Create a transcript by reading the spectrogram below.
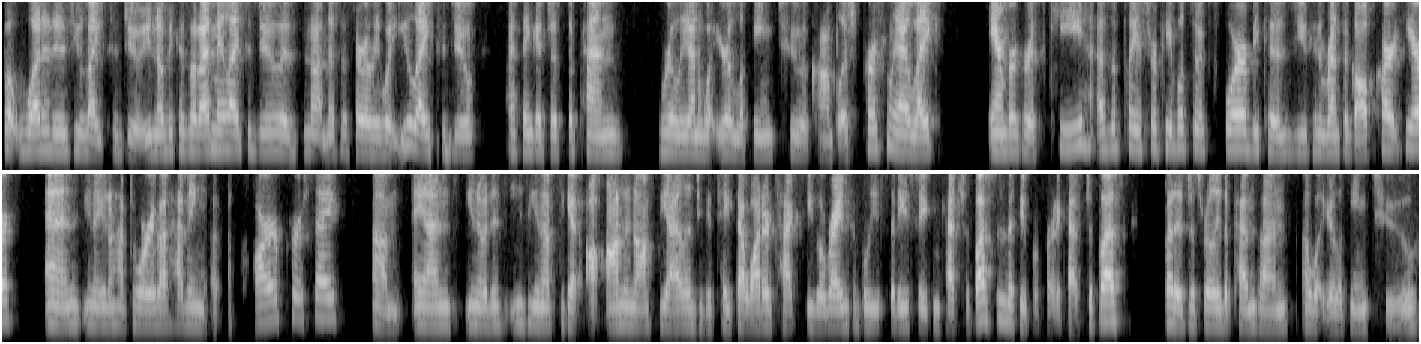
but what it is you like to do, you know, because what I may like to do is not necessarily what you like to do. I think it just depends really on what you're looking to accomplish. Personally, I like Ambergris Caye as a place for people to explore because you can rent a golf cart here and you know you don't have to worry about having a, a car per se. Um, and you know it is easy enough to get on and off the island. You can take that water taxi, you go right into Belize City, so you can catch the buses if you prefer to catch a bus but it just really depends on uh, what you're looking to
